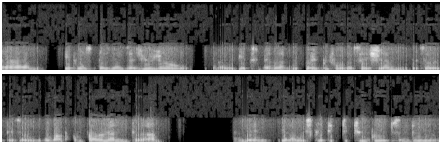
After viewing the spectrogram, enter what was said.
um, it was business as usual. You know, we get together, we pray before the session. There's a there's a warm up component, um, and then you know we split it to two groups and do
